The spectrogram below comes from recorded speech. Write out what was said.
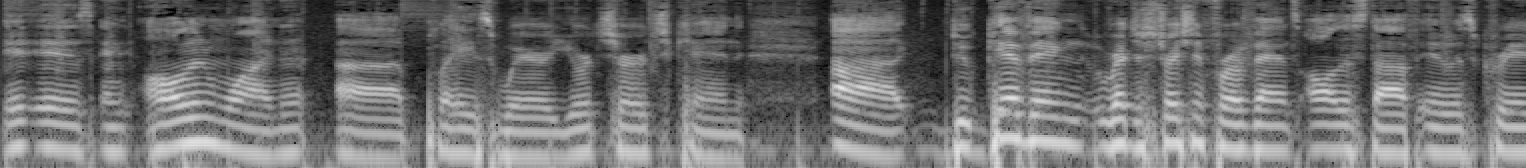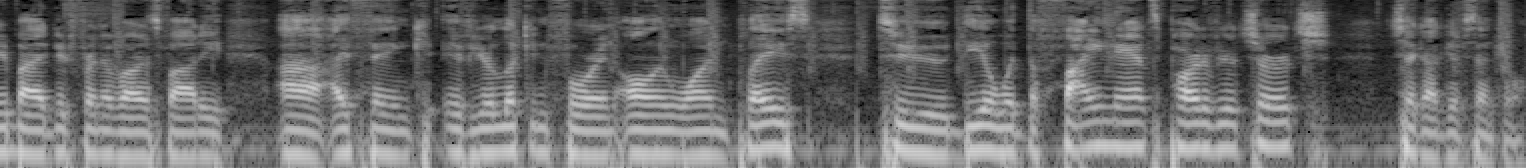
It is an all-in-one uh, place where your church can uh, do giving, registration for events, all this stuff. It was created by a good friend of ours, Fadi. Uh, I think if you're looking for an all-in-one place to deal with the finance part of your church, check out Give Central.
